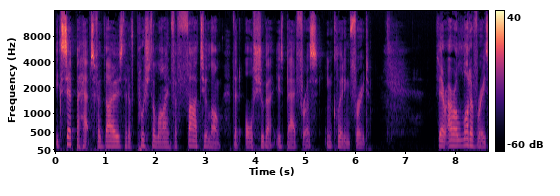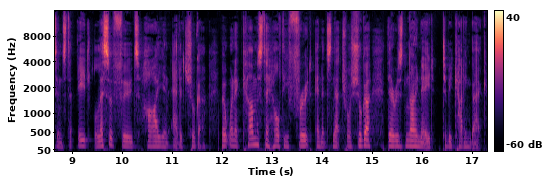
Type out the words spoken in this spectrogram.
except perhaps for those that have pushed the line for far too long that all sugar is bad for us, including fruit. There are a lot of reasons to eat less of foods high in added sugar, but when it comes to healthy fruit and its natural sugar, there is no need to be cutting back.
